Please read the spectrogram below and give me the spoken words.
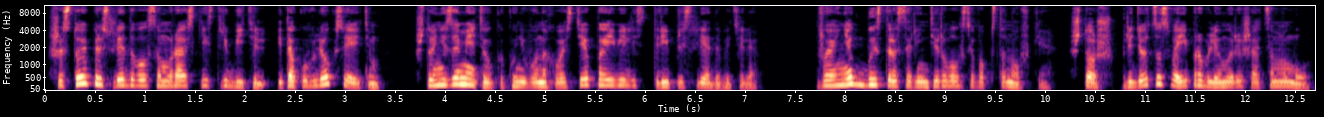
Шестой преследовал самурайский истребитель и так увлекся этим, что не заметил, как у него на хвосте появились три преследователя – Военек быстро сориентировался в обстановке. Что ж, придется свои проблемы решать самому.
